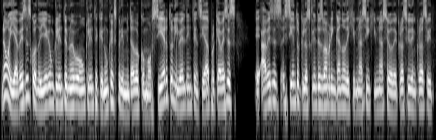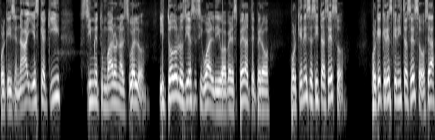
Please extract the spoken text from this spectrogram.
No, y a veces cuando llega un cliente nuevo o un cliente que nunca ha experimentado como cierto nivel de intensidad, porque a veces, eh, a veces siento que los clientes van brincando de gimnasio en gimnasio de CrossFit en CrossFit porque dicen, ay, es que aquí sí me tumbaron al suelo y todos los días es igual. Digo, a ver, espérate, pero ¿por qué necesitas eso? ¿Por qué crees que necesitas eso? O sea,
